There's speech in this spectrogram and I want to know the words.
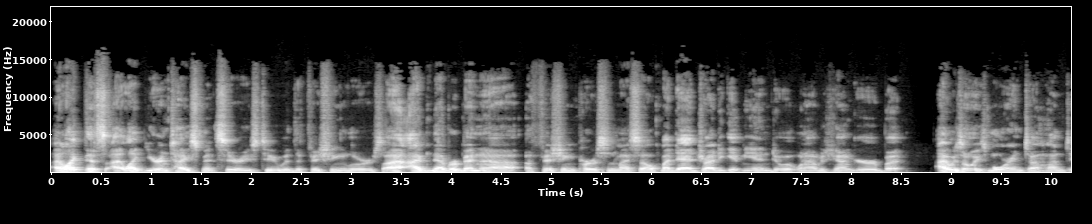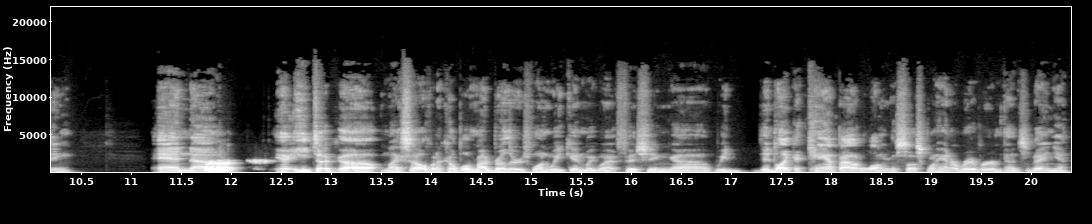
I like this. I like your enticement series too with the fishing lures. I, I've never been a, a fishing person myself. My dad tried to get me into it when I was younger, but I was always more into hunting. And uh, Uh, yeah, he took uh, myself and a couple of my brothers one weekend. We went fishing. Uh, we did like a camp out along the Susquehanna River in Pennsylvania,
